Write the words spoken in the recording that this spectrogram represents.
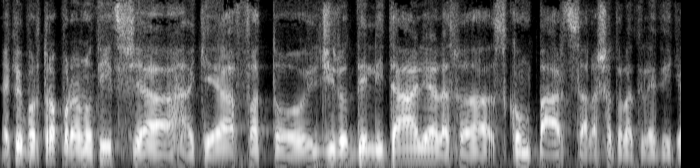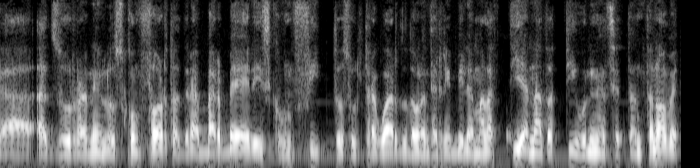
E qui purtroppo la notizia che ha fatto il giro dell'Italia, la sua scomparsa ha lasciato l'atletica azzurra nello sconforto. Andrea Barberi, sconfitto sul traguardo da una terribile malattia, nato a Tivoli nel 79,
